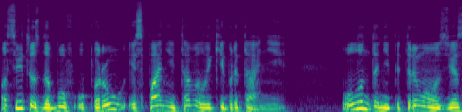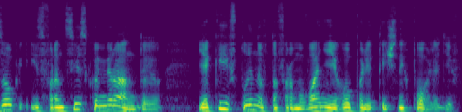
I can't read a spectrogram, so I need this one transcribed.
Освіту здобув у Перу, Іспанії та Великій Британії. У Лондоні підтримував зв'язок із Франциско Мірандою, який вплинув на формування його політичних поглядів.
